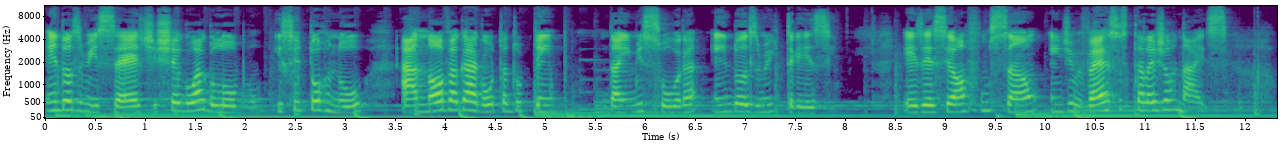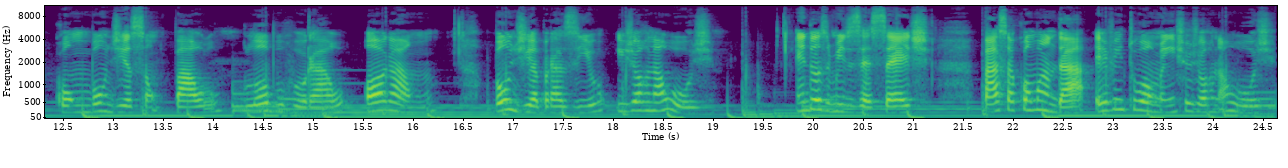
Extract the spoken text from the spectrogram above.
Em 2007, chegou à Globo e se tornou a nova garota do tempo da emissora em 2013. Exerceu a função em diversos telejornais, como Bom Dia São Paulo, Globo Rural, Hora 1, Bom Dia Brasil e Jornal Hoje. Em 2017, passa a comandar eventualmente o Jornal Hoje,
